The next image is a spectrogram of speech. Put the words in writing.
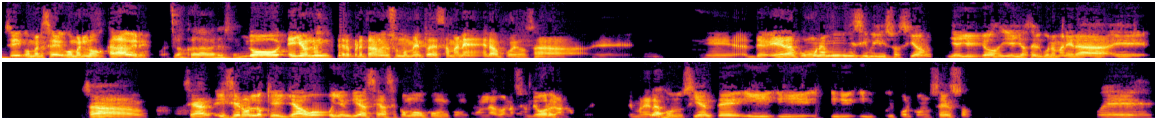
sí, comerse, comer los cadáveres. Pues. Los cadáveres, sí. Lo, ellos lo interpretaron en su momento de esa manera, pues, o sea, eh, era como una mini civilización y ellos, y ellos de alguna manera, eh, o sea, hicieron lo que ya hoy en día se hace como con, con, la donación de órganos, pues, de manera consciente y, y, y, por consenso, pues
